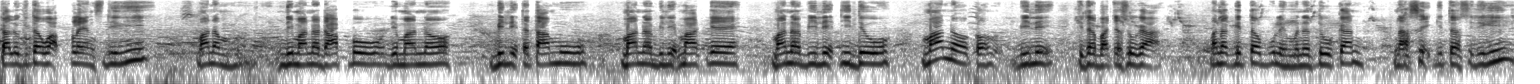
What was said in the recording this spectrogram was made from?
kalau kita buat plan sendiri mana di mana dapur, di mana bilik tetamu, mana bilik makan, mana bilik tidur, mana bilik kita baca surat. Mana kita boleh menentukan nasib kita sendiri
